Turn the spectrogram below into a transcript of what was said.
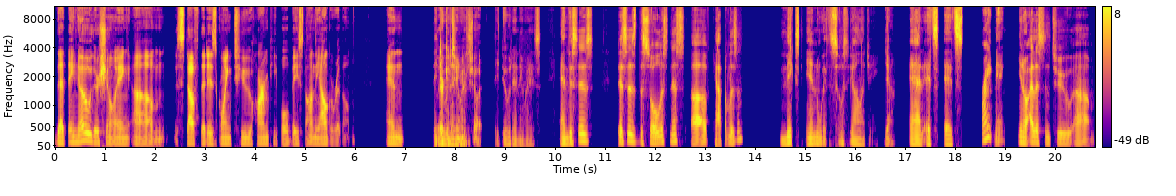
That they know they're showing um, stuff that is going to harm people based on the algorithm. And they they're continuing anyways. to show it. They do it anyways. And this is this is the soullessness of capitalism mixed in with sociology. Yeah. And it's it's frightening. You know, I listened to um,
